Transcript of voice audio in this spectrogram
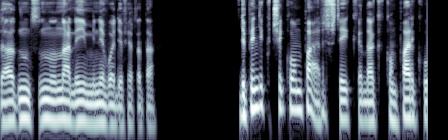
dar nu, nu are nimeni nevoie de oferta ta. Depinde cu ce compari, știi? Că dacă compari cu,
